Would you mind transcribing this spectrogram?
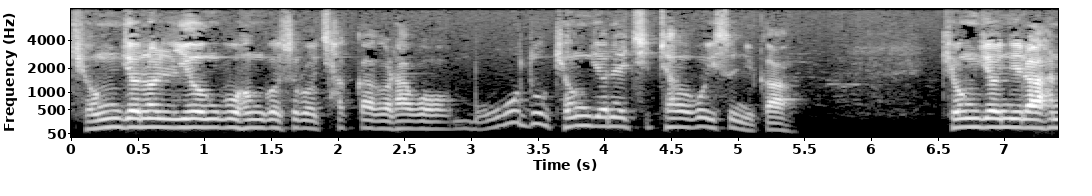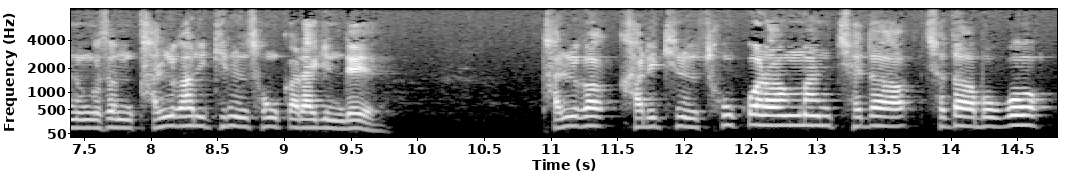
경전을 연구한 것으로 착각을 하고 모두 경전에 집착하고 있으니까 경전이라 하는 것은 달 가리키는 손가락인데 달각 가리키는 손가락만 쳐다, 쳐다보고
